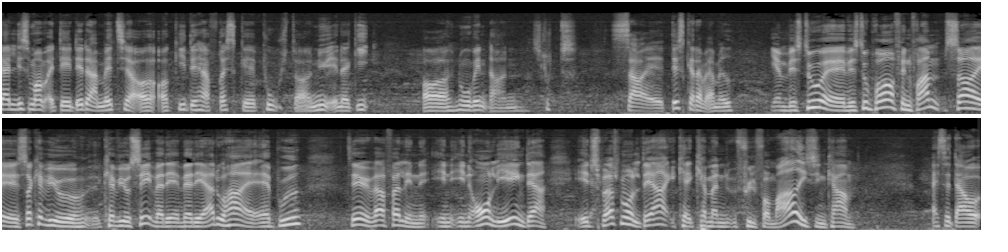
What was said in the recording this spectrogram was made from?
der er ligesom om, at det er det, der er med til at, at give det her friske pust og ny energi. Og nu er vinteren slut. Så øh, det skal der være med. Jamen, hvis du, øh, hvis du prøver at finde frem, så, øh, så kan, vi jo, kan vi jo se, hvad det, hvad det er, du har af bud. Det er i hvert fald en, en, en ordentlig en der. Et spørgsmål, det er, kan, kan man fylde for meget i sin karm? Altså, der er, jo,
